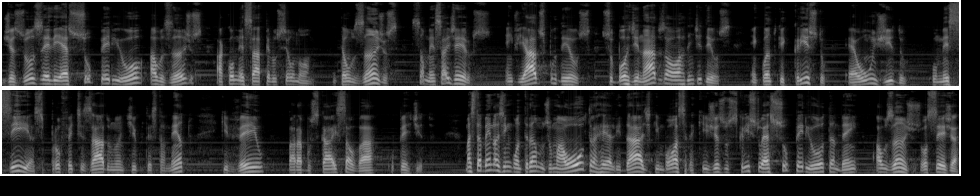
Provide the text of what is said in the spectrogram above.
Jesus ele é superior aos anjos, a começar pelo seu nome. Então, os anjos são mensageiros enviados por Deus, subordinados à ordem de Deus, enquanto que Cristo é o ungido, o Messias profetizado no Antigo Testamento, que veio para buscar e salvar o perdido. Mas também nós encontramos uma outra realidade que mostra que Jesus Cristo é superior também aos anjos, ou seja,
